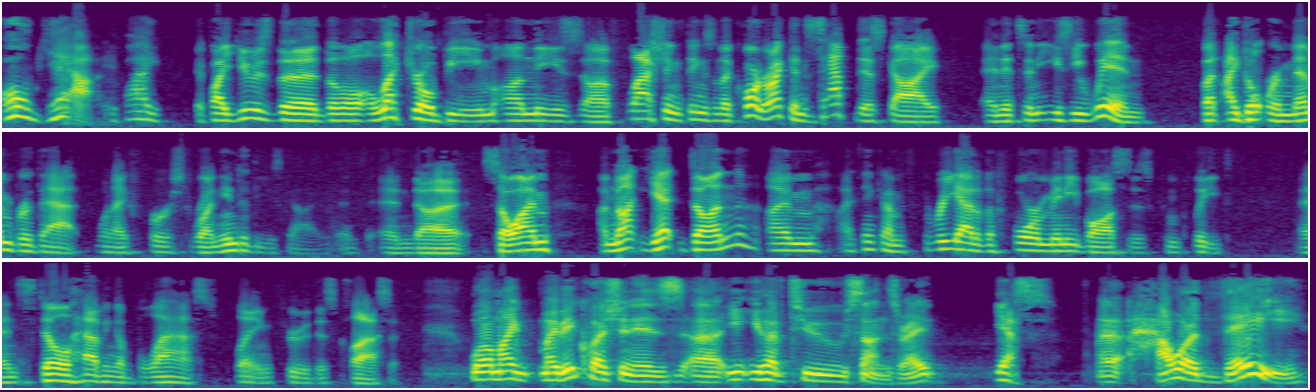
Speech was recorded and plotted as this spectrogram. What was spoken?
oh yeah if I if I use the the little electro beam on these uh, flashing things in the corner, I can zap this guy, and it's an easy win. But I don't remember that when I first run into these guys, and, and uh, so I'm I'm not yet done. I'm I think I'm three out of the four mini bosses complete, and still having a blast playing through this classic. Well, my, my big question is, uh, you, you have two sons, right? Yes, Uh, how are they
